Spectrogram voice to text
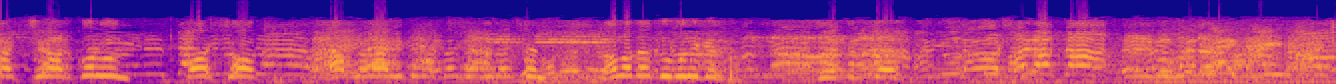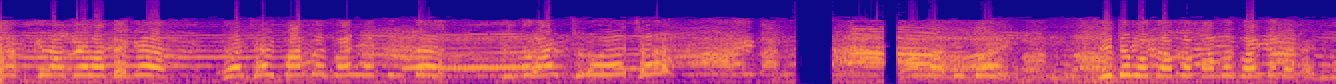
লাইক শেয়ার করুন। দর্শক, আপনারা ইতিমধ্যে দেখছেন আমাদের যুবলীগের সাতক্ষীরা জেলা থেকে সেই পারভেজ ভাই নেতৃত্বে কিন্তু লাইভ শুরু হয়েছে। ইতিমধ্যে আমরা পারভেজ ভাইকে দেখাই দিব।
